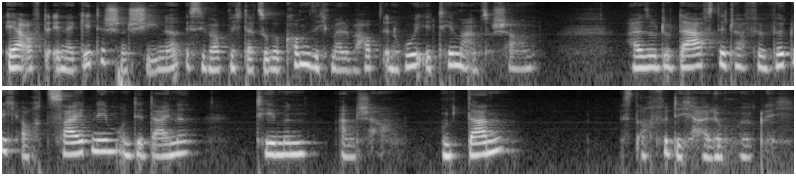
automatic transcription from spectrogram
eher auf der energetischen Schiene, ist sie überhaupt nicht dazu gekommen, sich mal überhaupt in Ruhe ihr Thema anzuschauen. Also du darfst dir dafür wirklich auch Zeit nehmen und dir deine Themen anschauen. Und dann ist auch für dich Heilung möglich.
